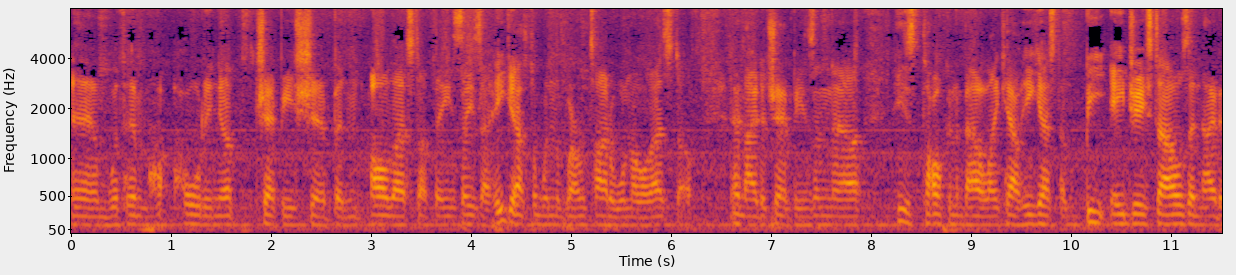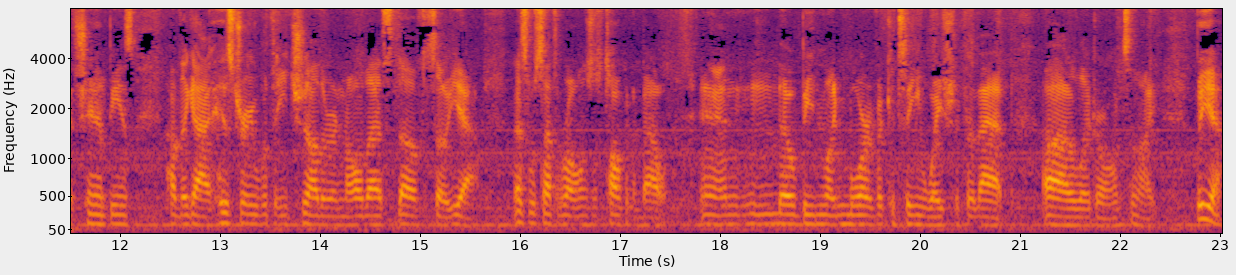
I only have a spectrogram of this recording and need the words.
and with him holding up the championship and all that stuff, he says that he has to win the world title and all that stuff at Night of Champions, and uh, he's talking about like how he has to beat AJ Styles at Night of Champions, how they got history with each other and all that stuff. So yeah, that's what Seth Rollins was talking about, and there'll be like more of a continuation for that uh, later on tonight. But yeah,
